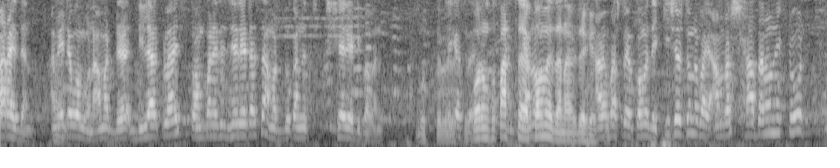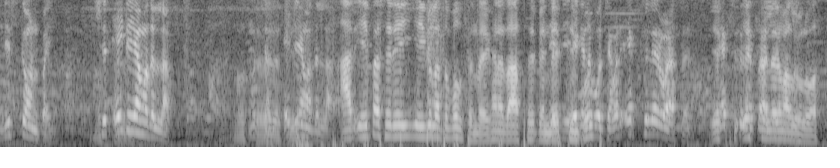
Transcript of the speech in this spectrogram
বাড়াই দেন। আমি এটা বলব না আমার ডিলার প্রাইস কোম্পানিতে যে রেট আছে আমার দোকানে সে রেটই পাবেন। বুঝতে পেরেছি। বরং পাঁচ টাকা কেন? কমে দেন আমি দেখেছি। আরও পাঁচ টাকা কমে দেয়। কিসের জন্য ভাই? আমরা সাধারণ একটু ডিসকাউন্ট পাই। এইটাই আমাদের লাভ। আমাদের লাভ। আর এই পাশের এই এইগুলা তো বলছেন ভাই এখানে যা আছে পেন ড্রাইভ সিম্পল এখানে বলছি আবার আছে। মালগুলো আছে।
